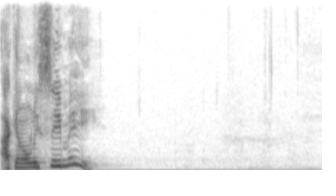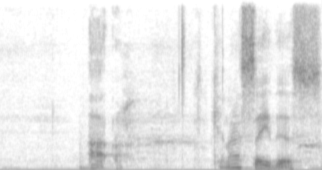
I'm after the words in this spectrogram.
I can only see me. Uh, can I say this?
